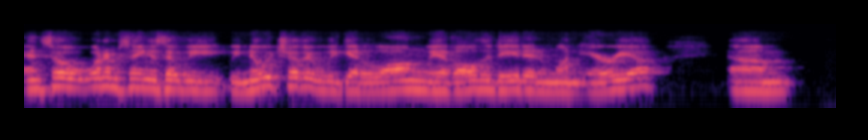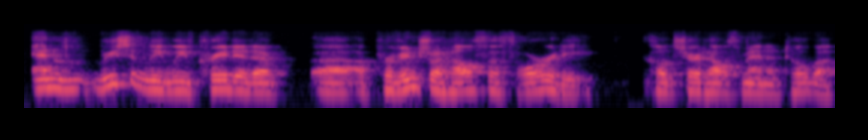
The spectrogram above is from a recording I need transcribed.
And so what I'm saying is that we we know each other, we get along, we have all the data in one area. Um, and recently we've created a, a provincial health authority called Shared Health Manitoba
